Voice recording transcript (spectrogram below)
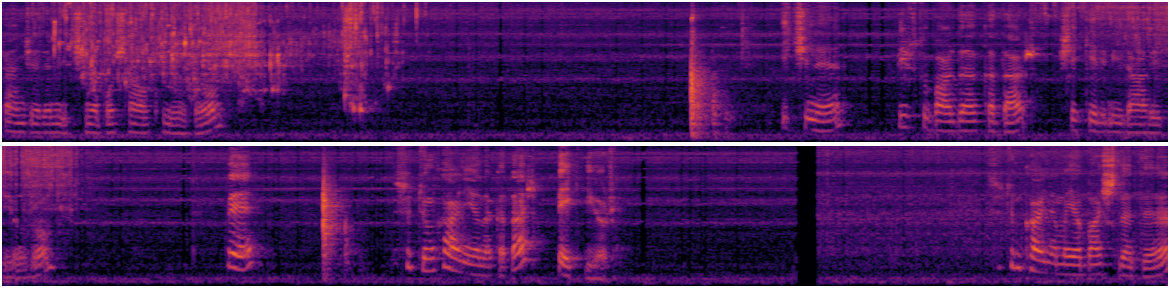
tenceremin içine boşaltıyorum. İçine bir su bardağı kadar şekerimi ilave ediyorum. Ve sütüm kaynayana kadar bekliyorum. Sütüm kaynamaya başladı.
